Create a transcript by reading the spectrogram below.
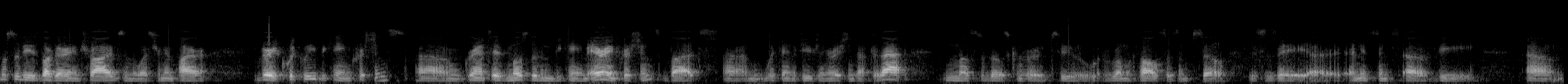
most of these barbarian tribes in the Western Empire very quickly became Christians. Um, granted, most of them became Arian Christians, but um, within a few generations after that, most of those converted to Roman Catholicism. So this is a uh, an instance of the um,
